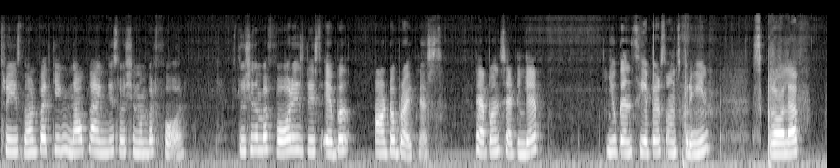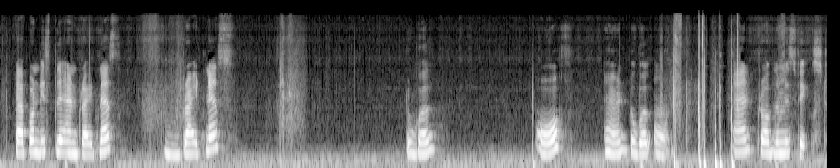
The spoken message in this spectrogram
3 is not working, now applying the solution number 4. Solution number 4 is disable auto brightness. Tap on setting app. You can see appears on screen. Scroll up. Tap on display and brightness. Brightness. Toggle off and toggle on and problem is fixed.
